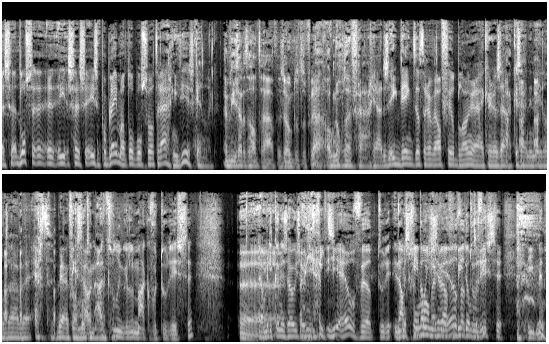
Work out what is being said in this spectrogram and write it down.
ze, het lossen, uh, ze, ze, is een probleem aan het oplossen wat er eigenlijk niet is, kennelijk. En wie gaat het handhaven? Dat is ook nog de vraag. Nou, ook nog een vraag, ja. Dus ik denk dat er wel veel belangrijkere zaken zijn in Nederland waar we echt werk van ik moeten zou een maken. uitzondering willen maken voor toeristen. Uh, ja, maar die kunnen sowieso niet je fietsen. hebt hier heel veel toeristen. In Misschien Amsterdam heb ze je wel heel veel toeristen die met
